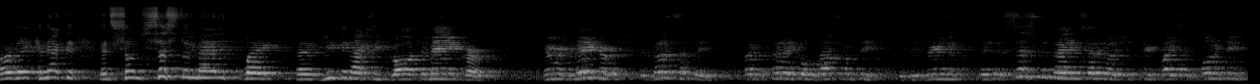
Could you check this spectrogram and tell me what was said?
Are they connected in some systematic way that you can actually draw a demand curve? Remember, demand curve is not something hypothetical, not something which is random. It's a systematic set of relations between price and quantities.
